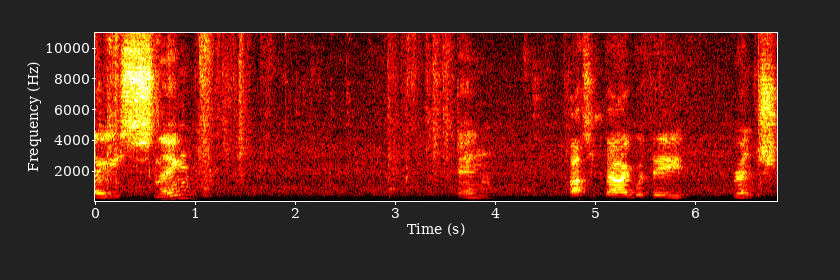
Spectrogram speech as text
A sling and plastic bag with a wrench.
